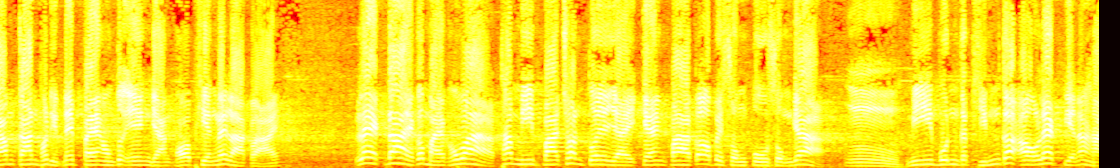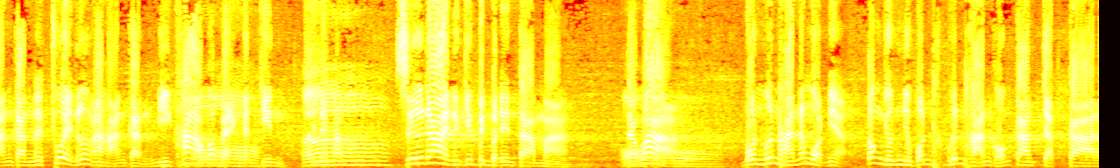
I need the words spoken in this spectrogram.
การการผลิตในแปลงของตัวเองอย่างพอเพียงและหลากหลาย แลกได้ก็หมายความว่า ถ้ามีปลาช่อนตัวใหญ่ๆแกงปลาก็เอาไปส่งปู่ส่งย่าอืม มีบุญกระถินก็เอาแลกเปลี่ยนอาหารกันและช่วยเรื่องอาหารกัน มีข้าวก็แบ่งกันกินเห็นไหมครับ ซื้อได้จริงๆเป็นประเด็นตามมา แต่ว่า โอ้ บนพื้นฐานทั้งหมดเนี่ยต้องยืนอยู่บนพื้นฐานของการจัดการ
